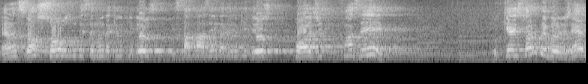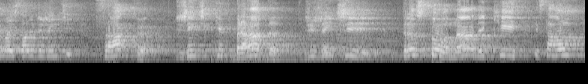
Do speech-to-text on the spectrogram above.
Elas, nós somos um testemunho daquilo que Deus está fazendo, daquilo que Deus pode fazer. Porque a história do Evangelho é uma história de gente fraca, de gente quebrada, de gente transtornada e que está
